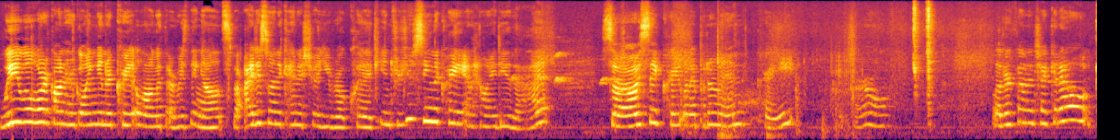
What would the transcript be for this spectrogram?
We will work on her going in her crate along with everything else, but I just want to kind of show you real quick introducing the crate and how I do that. So I always say crate when I put them in. Crate. Good girl. Let her kind of check it out.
